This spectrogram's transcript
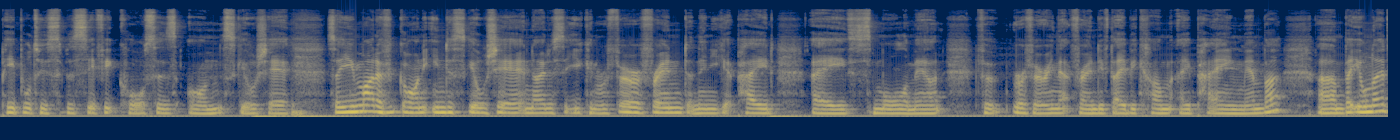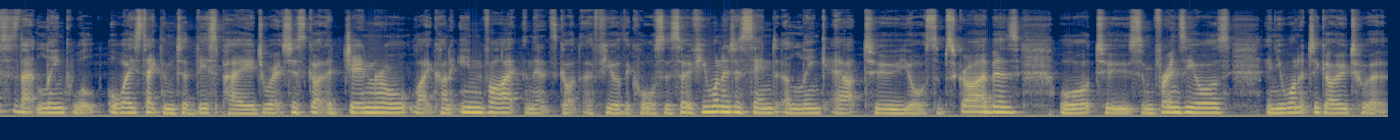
people to specific courses on Skillshare. So you might have gone into Skillshare and noticed that you can refer a friend and then you get paid a small amount for referring that friend if they become a paying member. Um, but you'll notice that link will always take them to this page where it's just got a general like kind of invite and then it's got a few of the courses. So if you wanted to send a link out to your subscribers subscribers or to some friends of yours and you want it to go to a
